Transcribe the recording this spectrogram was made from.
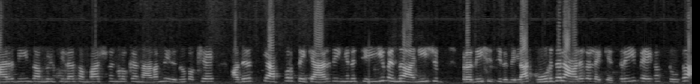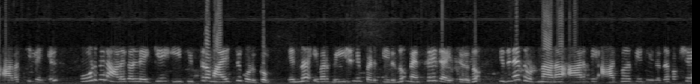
ആരതിയും തമ്മിൽ ചില സംഭാഷണങ്ങളൊക്കെ നടന്നിരുന്നു. പക്ഷേ അതിനൊക്കെ അപ്പുറത്തേക്ക് ആരതി ഇങ്ങനെ ചെയ്യുമെന്ന് അനീഷും പ്രതീക്ഷിച്ചിരുന്നില്ല. കൂടുതൽ ആളുകളിലേക്ക് എത്രയും വേഗം തുക അടച്ചില്ലെങ്കിൽ കൂടുതൽ ആളുകളിലേക്ക് ഈ ചിത്രം അയച്ചു കൊടുക്കും എന്ന് ഇവർ ഭീഷണിപ്പെടുത്തിയിരുന്നു മെസ്സേജ് അയച്ചിരുന്നു. ഇതിനെ തുടർന്നാണ് ആരതി ആത്മഹത്യ ചെയ്തത്. പക്ഷേ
